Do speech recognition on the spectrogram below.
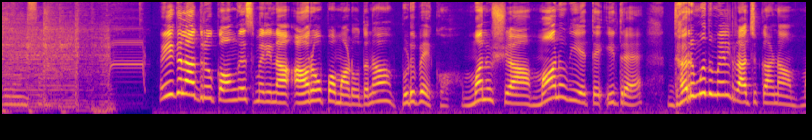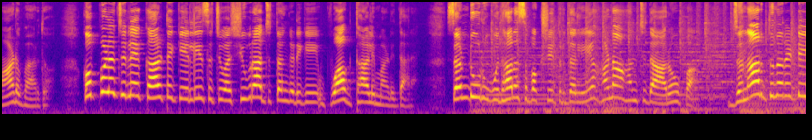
fine. ಈಗಲಾದರೂ ಕಾಂಗ್ರೆಸ್ ಮೇಲಿನ ಆರೋಪ ಮಾಡೋದನ್ನು ಬಿಡಬೇಕು. ಮನುಷ್ಯ ಮಾನವೀಯತೆ ಇದ್ರೆ ಧರ್ಮದ ಮೇಲೆ ರಾಜಕಾರಣ ಮಾಡಬಾರ್ದು. ಕೊಪ್ಪಳ ಜಿಲ್ಲೆ ಕಾರ್ಟಕಿಯಲ್ಲಿ ಸಚಿವ ಶಿವರಾಜ್ ತಂಗಡಿಗೆ ವಾಗ್ದಾಳಿ ಮಾಡಿದ್ದಾರೆ. ಸಂಡೂರು ವಿಧಾನಸಭಾ ಕ್ಷೇತ್ರದಲ್ಲಿ ಹಣ ಹಂಚಿದ ಆರೋಪ. ಜನಾರ್ದನ ರೆಡ್ಡಿ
